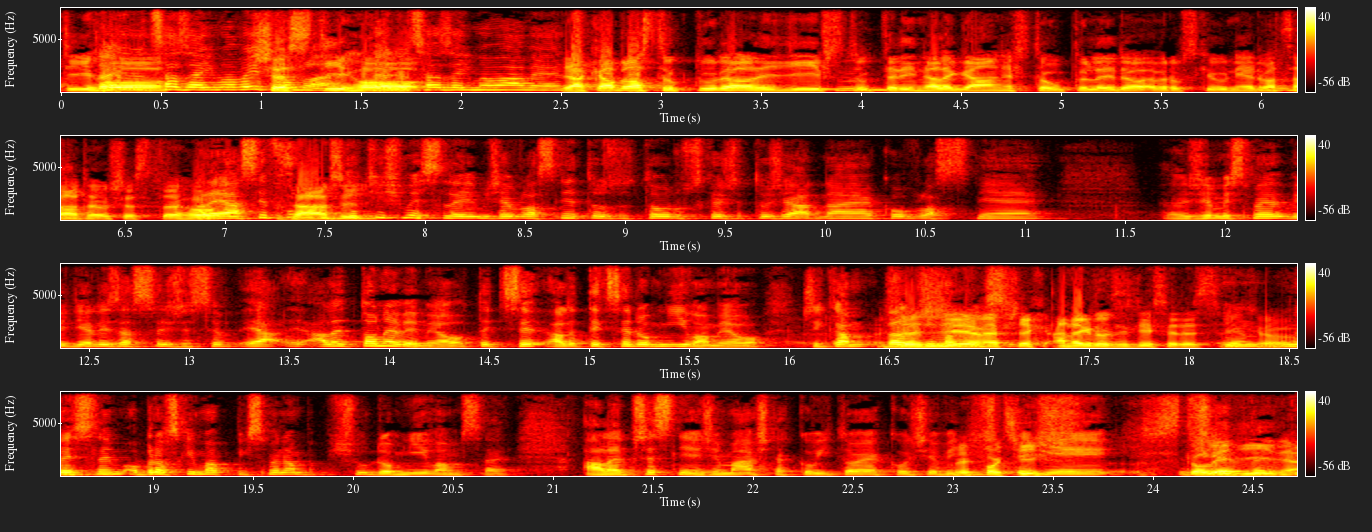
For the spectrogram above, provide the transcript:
To je docela zajímavý 6. problém. To je docela zajímavá věc. Jaká byla struktura lidí, hmm. kteří nelegálně vstoupili do Evropské unie 26. Hmm. Ale já si září. totiž myslím, že vlastně to, to Ruska, že to žádná jako vlastně že my jsme viděli zase, že se, já, ale to nevím, jo, teď se, ale teď se domnívám, jo, říkám že žijeme pís... v těch anekdotických svědectvích, jo. Myslím, obrovskýma písmenama píšu, domnívám se, ale přesně, že máš takový to, jako, že vidíš lidi, sto lidí na,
